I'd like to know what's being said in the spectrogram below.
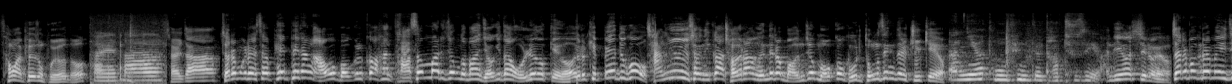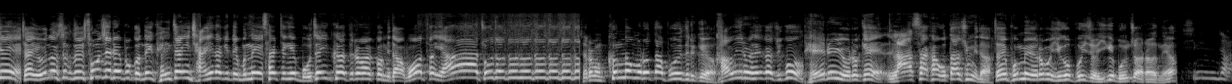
상만 표정 보여 너? 잘자. 잘자. 자 여러분 그래서 페페랑 아오 먹을 거 한 다섯 마리 정도만 여기다 올려놓을게요. 이렇게 빼두고 장유유서니까 저랑 은혜랑 먼저 먹고 우리 동생들 줄게요. 아니요 동생들 다 주세요. 아니요 싫어요. 자 여러분 그러면 이제 자 요 녀석들 손질해 볼 건데 굉장히 잔인하기 때문에 살짝의 모자이크가 들어갈 겁니다. water 야 조조조조조조조 자 여러분 큰 놈으로 딱 보여드릴게요. 가위로 해가지고 배를 이렇게 라삭하고 따줍니다. 자 여기 보면 여러분 이거 보이죠? 이게 뭔 줄 알아 은혜야? 심장.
